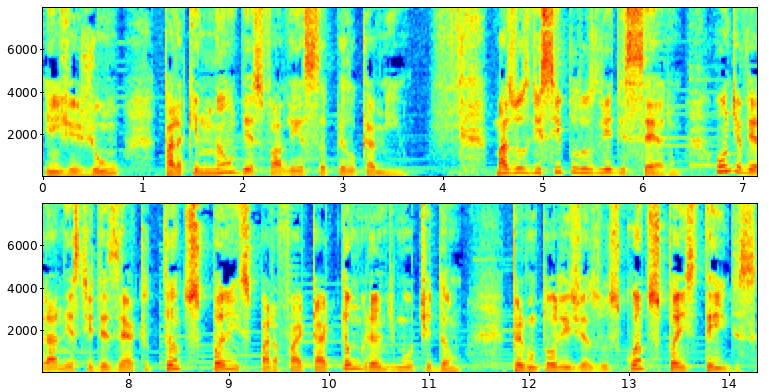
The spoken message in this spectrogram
em jejum, para que não desfaleça pelo caminho. Mas os discípulos lhe disseram: Onde haverá neste deserto tantos pães para fartar tão grande multidão? Perguntou-lhe Jesus: Quantos pães tendes?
